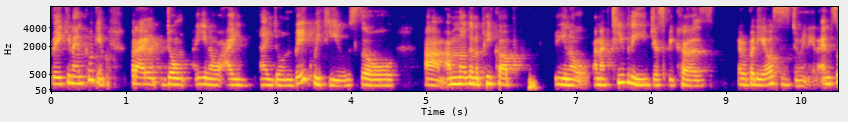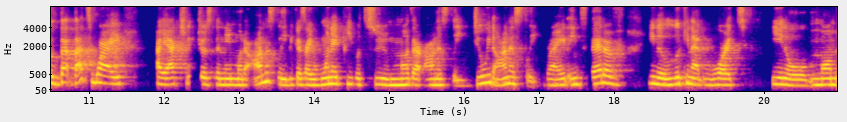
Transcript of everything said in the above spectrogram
baking and cooking but i don't you know i i don't bake with you so um, i'm not going to pick up you know an activity just because everybody else is doing it. And so that that's why i actually chose the name mother honestly because i wanted people to mother honestly do it honestly right? Instead of you know looking at what you know, mom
